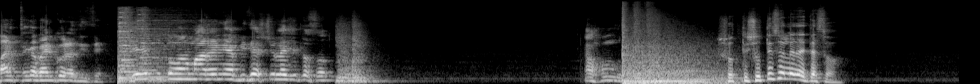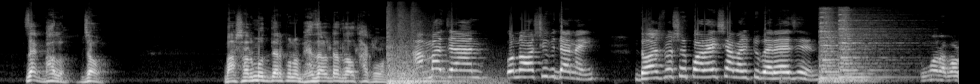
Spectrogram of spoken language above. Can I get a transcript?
বাড়ি থেকে বাইর করে দিতে। যেহেতু তোমার মারে নিয়ে বিদেশ চলে যেতেছ। আলহামদুলিল্লাহ। সত্যি সত্যি চলে যাইতেছ? যাক ভালো যাও। বাসার মধ্যে আর কোনো ভেজাল টেজাল থাকল না। আম্মা যান কোনো অসুবিধা নাই। দশ বছর পরে এসে আবার একটু বেড়ায় যান। তোমার আবার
